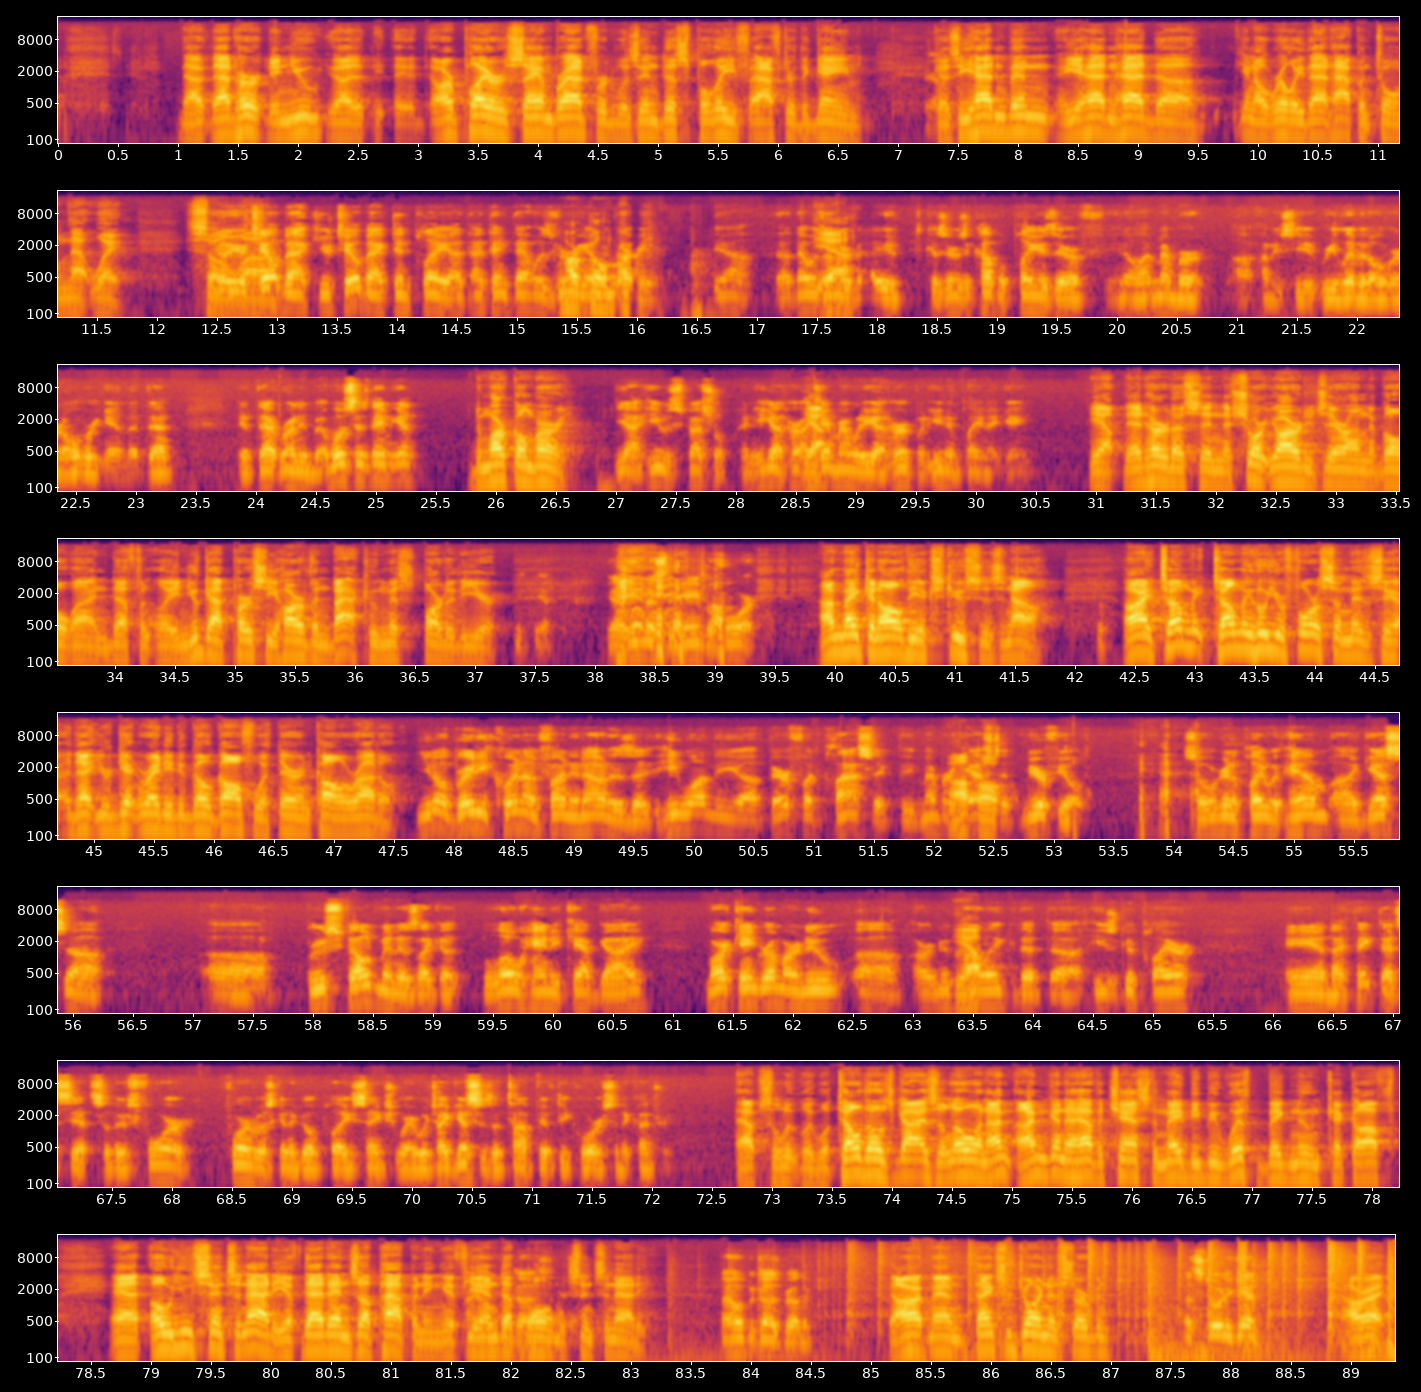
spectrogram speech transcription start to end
That that hurt, and you, uh, our player Sam Bradford was in disbelief after the game because he hadn't been he hadn't had uh, you know really that happen to him that way. So you know, your uh, tailback your tailback didn't play. I, I think that was very Marco Murray. Yeah, that, that was yeah. undervalued because there was a couple players there. If, you know, I remember uh, obviously relive it over and over again that that if that running back, what was his name again? Demarco Murray. Yeah, he was special, and he got hurt. Yeah. I can't remember when he got hurt, but he didn't play in that game. Yeah, that hurt us in the short yardage there on the goal line, definitely. And you got Percy Harvin back, who missed part of the year. Yeah, yeah, he missed the game before. I'm making all the excuses now. All right, tell me, tell me who your foursome is here, that you're getting ready to go golf with there in Colorado. You know, Brady Quinn. I'm finding out is that he won the uh, Barefoot Classic, the member guest at Muirfield. so we're going to play with him. I guess uh, uh, Bruce Feldman is like a low handicap guy. Mark Ingram, our new uh, our new yep. colleague, that uh, he's a good player, and I think that's it. So there's four four of us going to go play Sanctuary, which I guess is a top fifty course in the country. Absolutely. Well, tell those guys hello, and I'm I'm going to have a chance to maybe be with Big Noon kickoff at OU Cincinnati if that ends up happening. If you end up going to Cincinnati, I hope it does, brother. All right, man. Thanks for joining us, Urban. Let's do it again. All right.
